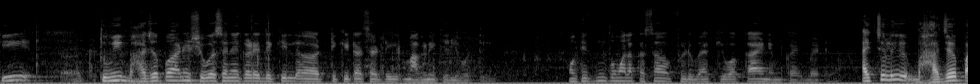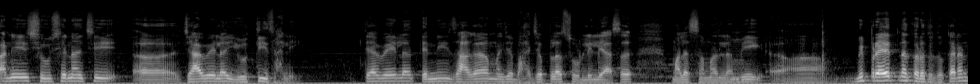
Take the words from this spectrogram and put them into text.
की तुम्ही भाजप आणि शिवसेनेकडे देखील तिकिटासाठी मागणी केली होती. मग तिथून तुम्हाला कसा फीडबॅक किंवा काय नेमकं भेटेल ॲक्च्युली भाजप आणि शिवसेनाची अ, ज्या वेळेला युती झाली त्यावेळेला त्यांनी जागा म्हणजे भाजपला सोडलेली असं मला समजलं. मी मी प्रयत्न करत होतो. कारण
